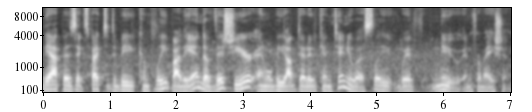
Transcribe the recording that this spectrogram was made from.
The app is expected to be complete by the end of this year and will be updated continuously with new information.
